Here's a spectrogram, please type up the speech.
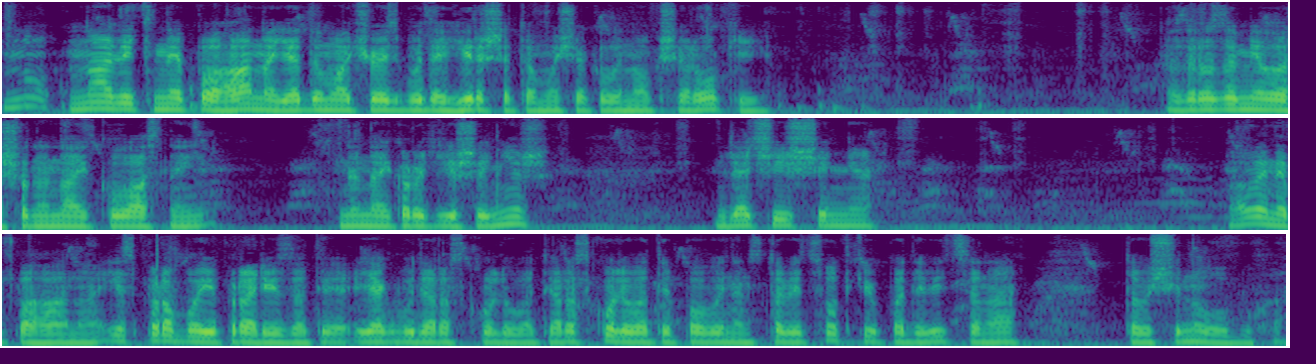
Ну, навіть непогано. Я думав, щось буде гірше, тому що клинок широкий. Зрозуміло, що не найкласний, не найкрутіший ніж для чищення. Але непогано. І спробую прорізати, як буде розколювати. Розколювати повинен 100%, подивіться на товщину обуха.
